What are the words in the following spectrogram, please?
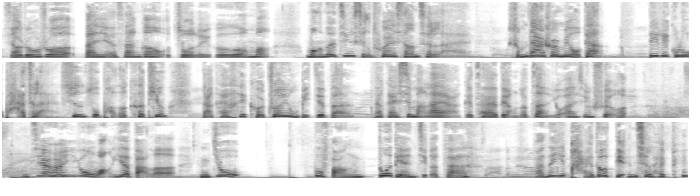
小钟说，半夜三更，我做了一个噩梦，猛地惊醒，突然想起来，什么大事没有干。叽里咕噜爬起来，迅速跑到客厅，打开黑客专用笔记本，打开喜马拉雅，给彩彩点了个赞，又安心睡了。你既然用网页版了，你就不妨多点几个赞，把那一排都点起来呗。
